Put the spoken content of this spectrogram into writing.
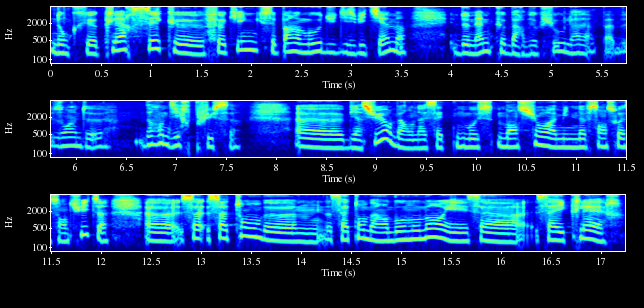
Donc euh, Claire sait que fucking, c'est pas un mot du 18e, de même que barbecue, là, pas besoin de, d'en dire plus. Euh, bien sûr, ben on a cette mention à 1968. Euh, ça, tombe, à un bon moment et ça, ça éclaire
